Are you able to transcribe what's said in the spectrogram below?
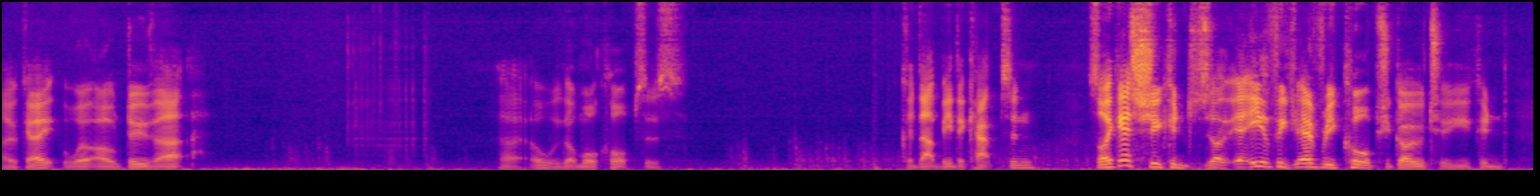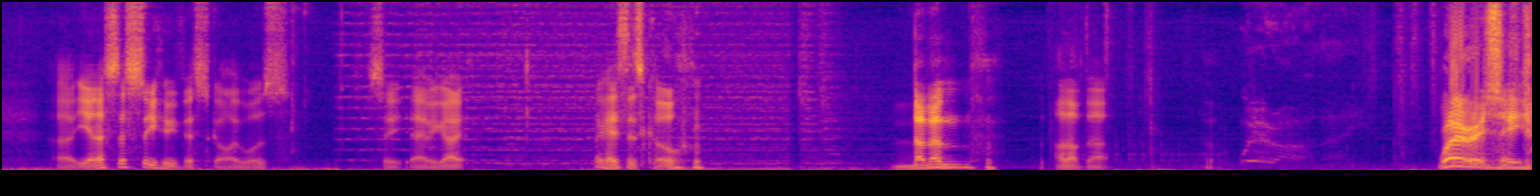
Okay, well I'll do that. Uh, oh, we got more corpses. Could that be the captain? So I guess you could. So every every corpse you go to, you could. Uh, yeah, let's let's see who this guy was. See, there we go. Okay, this is cool. Bum. I love that. Where are they? Where is he?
